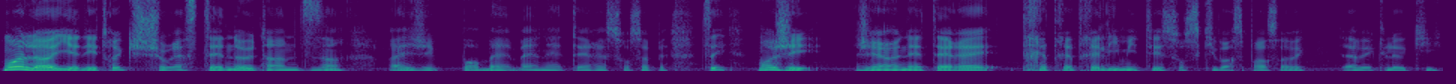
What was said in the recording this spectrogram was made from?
moi, là, il y a des trucs, je suis resté neutre en me disant, hey, j'ai pas ben, ben intérêt sur ça. Tu sais, moi, j'ai. J'ai un intérêt très, très, très limité sur ce qui va se passer avec, avec Loki.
